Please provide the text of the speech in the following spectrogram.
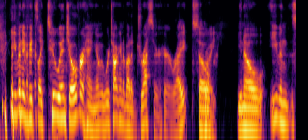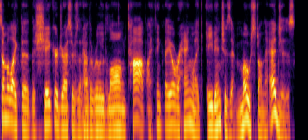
even if it's like two inch overhang i mean we're talking about a dresser here right so right. you know even some of like the the shaker dressers that have the really long top i think they overhang like eight inches at most on the edges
